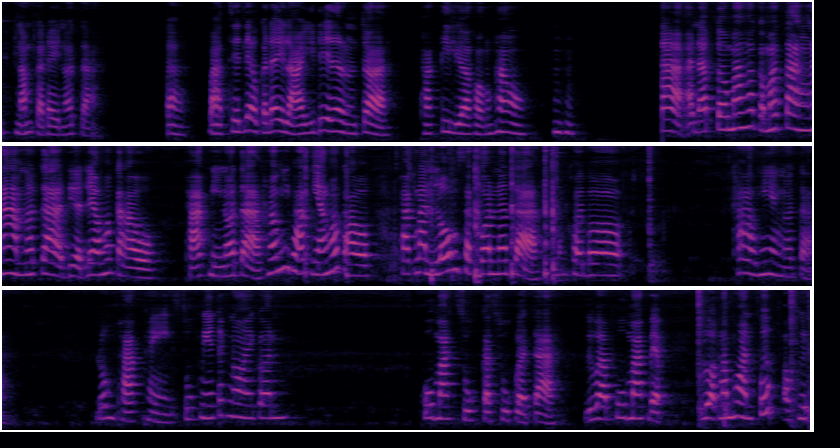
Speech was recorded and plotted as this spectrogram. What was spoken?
ำน้ำก็ได้เนาะจ้ะจ้ะปาดเสร็จแล้วก็ได้หลายอยู่เด้แล้วเนาะจ้ะผักที่เหลือของเฮาจ้ะอันดับต่อมาเฮาก็มาตั้งน้ำเนาะจ้ะเดือดแล้วเฮาก็เอาผักนี่เนาะจ้ะเฮามีผักยังเฮาก็เอาผักนั่นลงสักก่อนเนาะจ้ะมันค่อยบ่ข้าวแห้งเนาะจ้ะลงผักให้สุกเนี้ยจักหน่อยก่อน ผู้มักสุกกับสุกละจ้ะหรือว่าผู้มักแบบลวกน้ำร้อนปุ๊บเอาขึ้น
